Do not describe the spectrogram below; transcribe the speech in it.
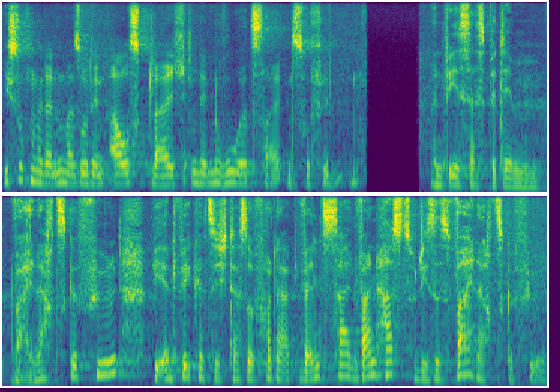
ich suche mir dann immer so den Ausgleich in den Ruhezeiten zu finden. Und wie ist das mit dem Weihnachtsgefühl? Wie entwickelt sich das so von der Adventszeit? Wann hast du dieses Weihnachtsgefühl?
